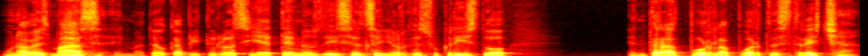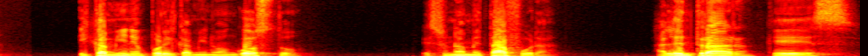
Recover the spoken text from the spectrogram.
Una vez más, en Mateo capítulo 7 nos dice el Señor Jesucristo, entrad por la puerta estrecha y caminen por el camino angosto. Es una metáfora. Al entrar, que es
